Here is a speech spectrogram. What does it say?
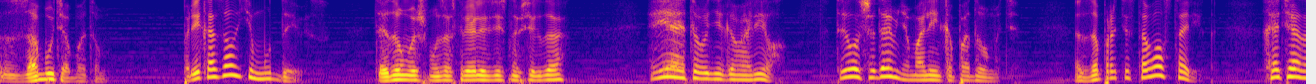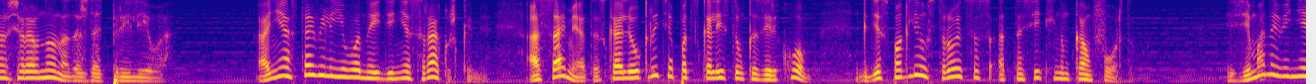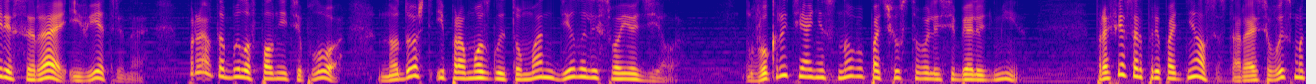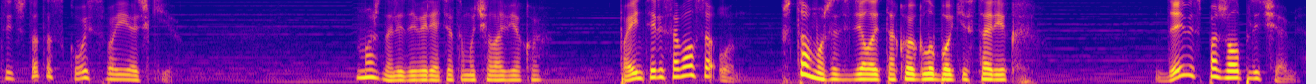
«Забудь об этом», — приказал ему Дэвис. «Ты думаешь, мы застряли здесь навсегда?» «Я этого не говорил. Ты лучше дай мне маленько подумать», — запротестовал старик. «Хотя нам все равно надо ждать прилива». Они оставили его наедине с ракушками, а сами отыскали укрытие под скалистым козырьком, где смогли устроиться с относительным комфортом. Зима на Венере сырая и ветреная. Правда, было вполне тепло, но дождь и промозглый туман делали свое дело. В укрытии они снова почувствовали себя людьми. Профессор приподнялся, стараясь высмотреть что-то сквозь свои очки. «Можно ли доверять этому человеку?» Поинтересовался он. «Что может сделать такой глубокий старик?» Дэвис пожал плечами.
